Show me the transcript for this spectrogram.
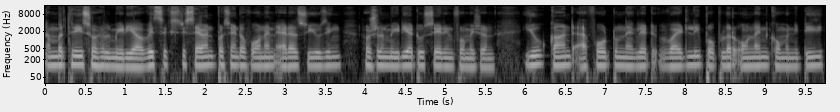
Number 3 social media with 67% of online adults using social media to share information. You can't afford to neglect widely popular online community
